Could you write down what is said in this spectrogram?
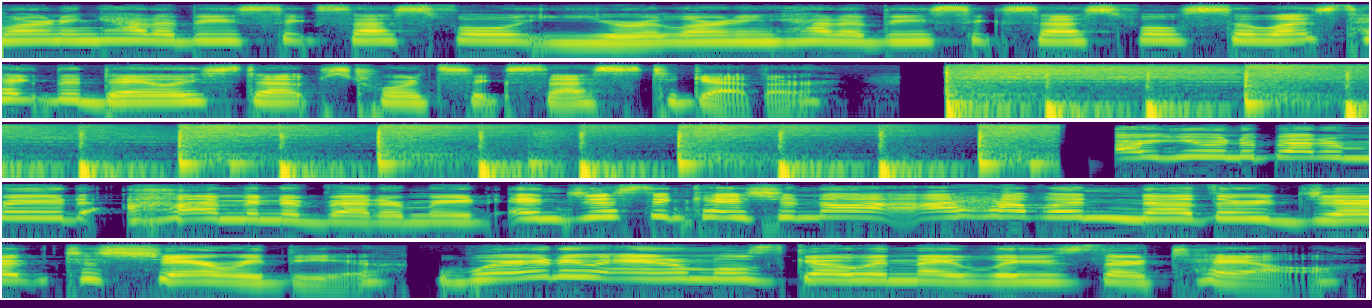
learning how to be successful, you're learning how to be successful, so let's take the daily steps towards success together. Are you in a better mood? I'm in a better mood. And just in case you're not, I have another joke to share with you. Where do animals go when they lose their tail?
